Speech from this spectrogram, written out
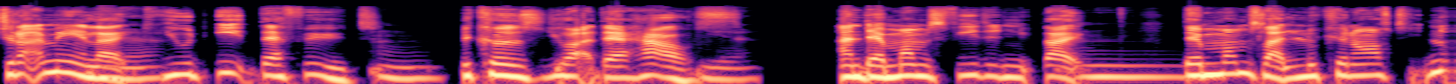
Do you know what I mean? Like Yeah. you would eat their food Mm. because you're at their house Yeah. and their mum's feeding you. Like Mm. their mum's like looking after you. No,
